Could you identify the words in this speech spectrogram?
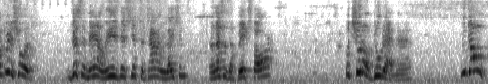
I'm pretty sure Vince Man leads this shit to talent relations unless it's a big star. But you don't do that, man. You don't.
